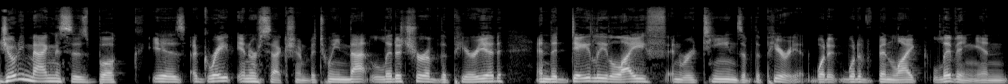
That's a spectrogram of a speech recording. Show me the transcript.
Jodi Magness's book is a great intersection between that literature of the period and the daily life and routines of the period. What it would have been like living in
